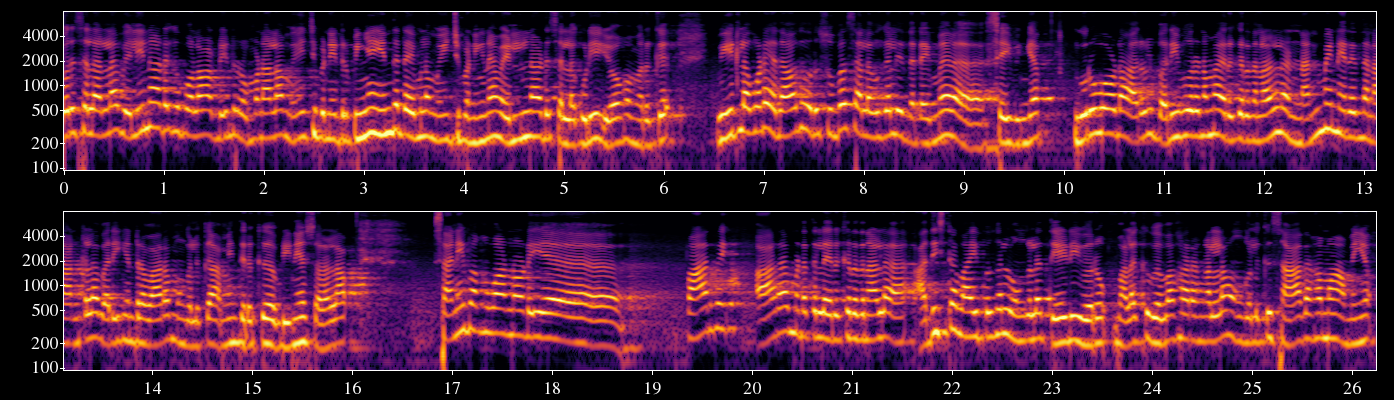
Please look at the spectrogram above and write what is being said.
ஒரு சிலர்லாம் வெளிநாடுக்கு போகலாம் அப்படின்னு ரொம்ப நாளாக முயற்சி பண்ணிகிட்டு இருப்பீங்க. இந்த டைமில் முயற்சி பண்ணிங்கன்னா வெளிநாடு செல்லக்கூடிய யோகம் இருக்குது வீட்டில் கூட ஏதாவது ஒரு சுப செலவுகள் இந்த டைமில் செய்வீங்க. குருவோட அருள் பரிபூரணமாக இருக்கிறதுனால நன்மை நிறைந்த நாட்களாக வருகின்ற வாரம் உங்களுக்கு அமைந்திருக்கு அப்படின்னே சொல்லலாம். சனி பகவானுடைய பார்வை ஆறாம் இடத்துல இருக்கிறதுனால அதிர்ஷ்ட வாய்ப்புகள் உங்களை தேடி வரும். வழக்கு விவகாரங்கள்லாம் உங்களுக்கு சாதகமாக அமையும்.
